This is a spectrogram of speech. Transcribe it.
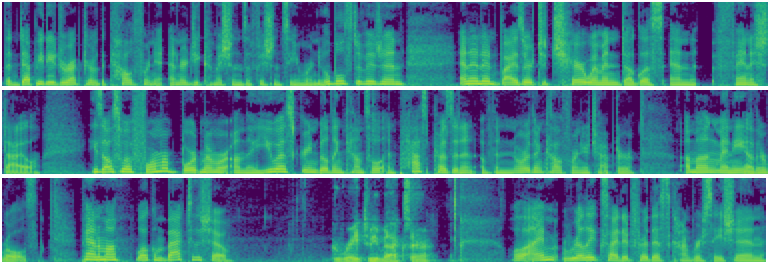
the deputy director of the California Energy Commission's Efficiency and Renewables Division, and an advisor to chairwomen Douglas and Pfannenstiel. He's also a former board member on the U.S. Green Building Council and past president of the Northern California chapter, among many other roles. Panama, welcome back to the show. Great to be back, Sarah. Well, I'm really excited for this conversation.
